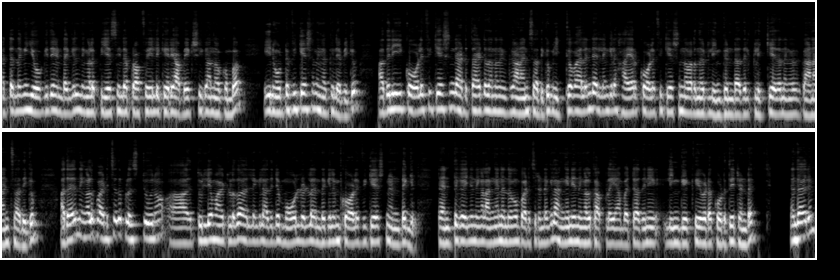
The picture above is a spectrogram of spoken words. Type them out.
മറ്റെന്തെങ്കിലും യോഗ്യത ഉണ്ടെങ്കിൽ നിങ്ങൾ പി എസ് സിന്റെ പ്രൊഫൈലിൽ കയറി അപേക്ഷിക്കാൻ നോക്കുമ്പോൾ ഈ നോട്ടിഫിക്കേഷൻ നിങ്ങൾക്ക് ലഭിക്കും. അതിൽ ഈ ക്വാളിഫിക്കേഷന്റെ അടുത്തായിട്ട് തന്നെ നിങ്ങൾക്ക് കാണാൻ സാധിക്കും. ഇക്വവാലന്റ് അല്ലെങ്കിൽ ഹയർ ക്വാളിഫിക്കേഷൻ എന്ന് പറഞ്ഞൊരു ലിങ്ക് ഉണ്ട്. അതിൽ ക്ലിക്ക് ചെയ്താൽ നിങ്ങൾക്ക് കാണാൻ സാധിക്കും. അതായത് നിങ്ങൾ പഠിച്ചത് പ്ലസ് ടുവിനോ തുല്യമായിട്ടുള്ളതോ അല്ലെങ്കിൽ അതിന്റെ മുകളിലുള്ള എന്തെങ്കിലും ക്വാളിഫിക്കേഷൻ ഉണ്ടെങ്കിൽ ടെൻത്ത് കഴിഞ്ഞ് നിങ്ങൾ അങ്ങനെ എന്തെങ്കിലും പഠിച്ചിട്ടുണ്ടെങ്കിൽ അങ്ങനെ നിങ്ങൾക്ക് അപ്ലൈ ചെയ്യാൻ പറ്റും. അതിന് ലിങ്കൊക്കെ ഇവിടെ കൊടുത്തിട്ടുണ്ട്. എന്തായാലും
